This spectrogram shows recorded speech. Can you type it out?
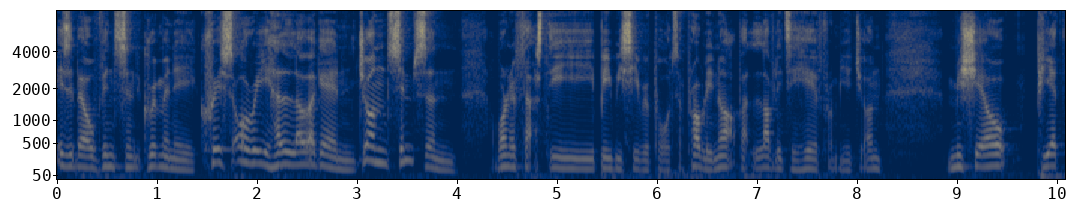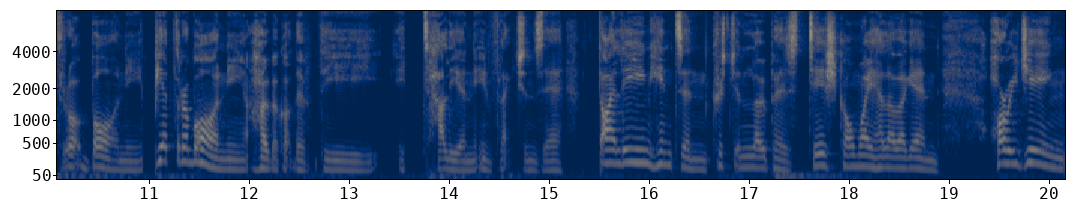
Isabel Vincent Grimini, Chris Ori, hello again. John Simpson. I wonder if that's the BBC reporter. Probably not, but lovely to hear from you, John. Michelle Pietro Boni. Pietro Boni. I hope I got the, the Italian inflections there. Dylene Hinton, Christian Lopez, Tish Conway, hello again. Hori Jing,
